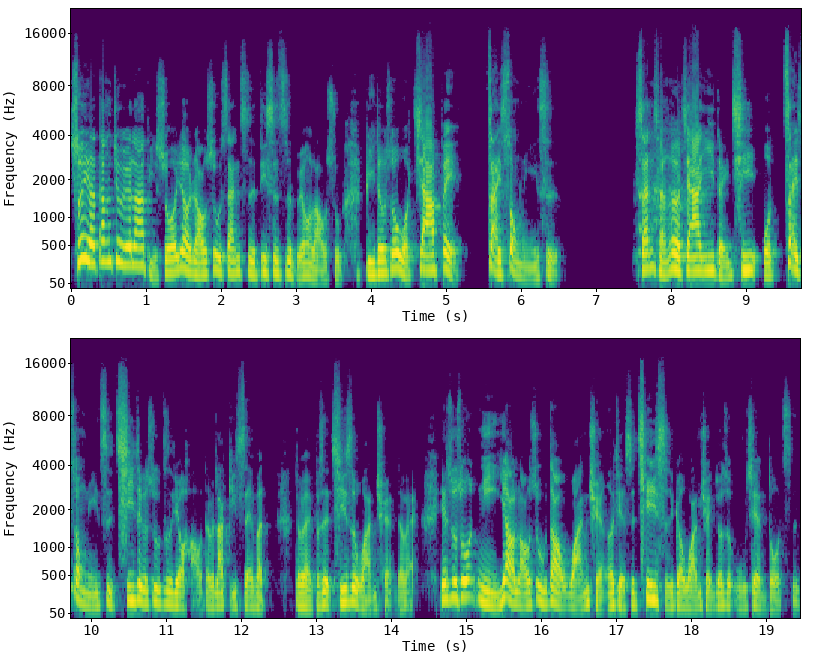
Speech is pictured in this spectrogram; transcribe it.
所以啊，当旧约拉比说要饶恕三次，第四次不用饶恕，彼得说我加倍再送你一次。三乘二加一等于七，我再送你一次，七这个数字又好，对不对？Lucky seven，对不对？不是七是完全，对不对？耶稣说你要饶恕到完全，而且是七十个完全，就是无限多次，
